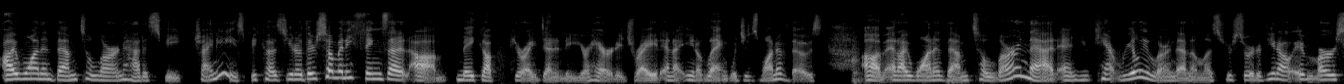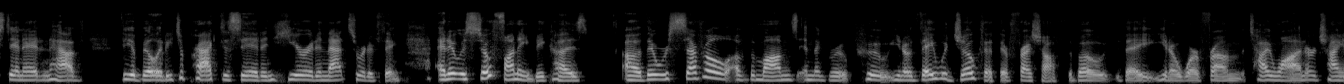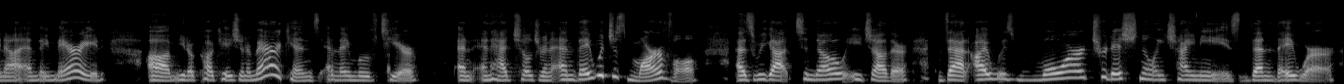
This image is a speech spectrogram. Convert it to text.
I wanted them to learn how to speak Chinese because you know there's so many things that um, make up your identity, your heritage, right? And you know language is one of those. Um, and I wanted them to learn that, and you can't really learn that unless you're sort of you know immersed in it and have the ability to practice it and hear it and that sort of thing. And it was so funny because uh, there were several of the moms in the group who, you know, they would joke that they're fresh off the boat. They, you know, were from Taiwan or China and they married, um, you know, Caucasian Americans and they moved here and, and had children. And they would just marvel as we got to know each other that I was more traditionally Chinese than they were.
